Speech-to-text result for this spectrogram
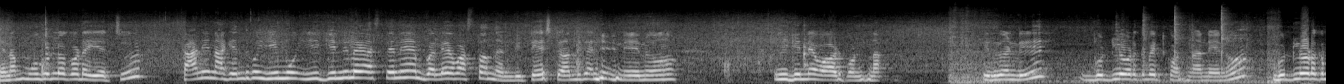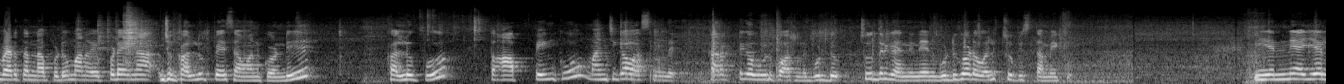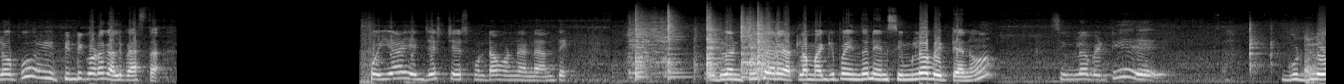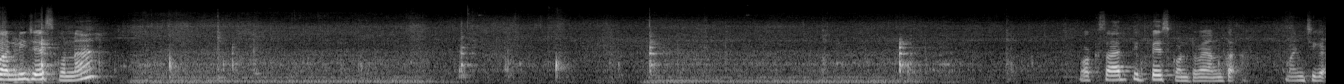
మినప మూగుడులో కూడా వేయచ్చు. కానీ నాకు ఎందుకో ఈ మూ ఈ గిన్నెలో వేస్తేనే భలే వస్తుందండి టేస్ట్. అందుకని నేను ఈ గిన్నె వాడుకుంటున్నా. ఇదిగోండి గుడ్లు ఉడకబెట్టుకుంటున్నాను నేను. గుడ్లు ఉడకబెడుతున్నప్పుడు మనం ఎప్పుడైనా కొంచెం కల్లుప్పు వేసామనుకోండి కల్లుప్పు ఆ పెంకు మంచిగా వస్తుంది. కరెక్ట్గా ఊడిపోతుంది గుడ్డు. చూద్దరు కానీ నేను గుడ్డు కూడా వలిచి చూపిస్తాను మీకు. ఇవన్నీ అయ్యేలోపు ఈ పిండి కూడా కలిపేస్తా. పొయ్య అడ్జస్ట్ చేసుకుంటా ఉండండి అంతే. ఇదిగోండి చూసారు ఎట్లా మగ్గిపోయిందో? నేను సిమ్లో పెట్టాను. సిమ్లో పెట్టి గుడ్లు అన్నీ చేసుకున్నా. ఒకసారి తిప్పేసుకుంటామే అంత మంచిగా.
